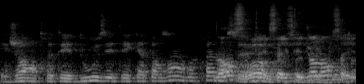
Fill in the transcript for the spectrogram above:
Et genre entre tes 12 et tes 14 ans à peu près Non, ça a été. Non, non, ça a été-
